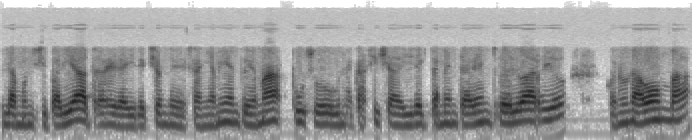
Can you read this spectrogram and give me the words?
la municipalidad a través de la dirección de saneamiento y demás puso una casilla directamente adentro del barrio con una bomba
